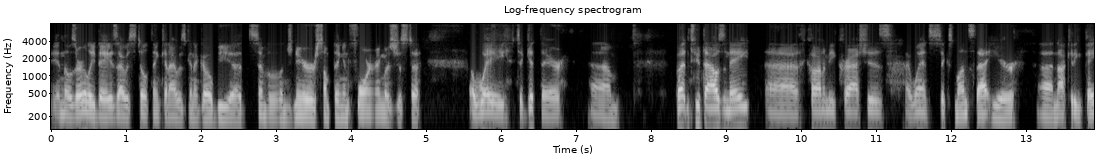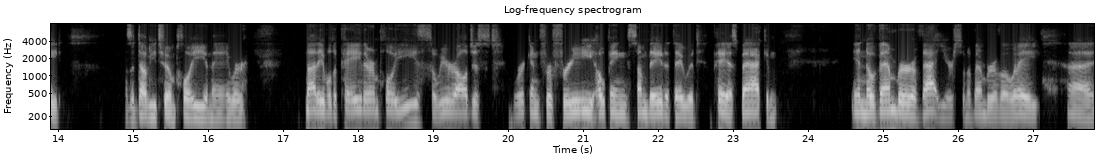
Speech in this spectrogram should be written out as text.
in those early days, I was still thinking I was going to go be a civil engineer or something. And flooring was just a a way to get there. Um, but in 2008, uh, economy crashes. I went six months that year, uh, not getting paid as a W 2 employee, and they were not able to pay their employees. So we were all just working for free, hoping someday that they would pay us back. And in November of that year, so November of 08, uh,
